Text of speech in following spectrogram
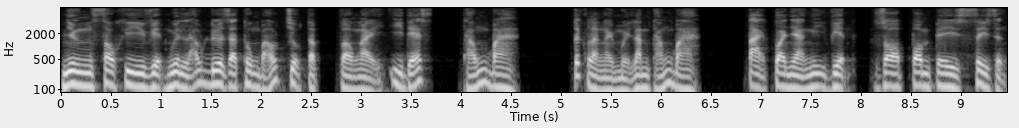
Nhưng sau khi Viện Nguyên Lão đưa ra thông báo triệu tập vào ngày Ides tháng 3, tức là ngày 15 tháng 3, tại tòa nhà nghị viện do Pompey xây dựng.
